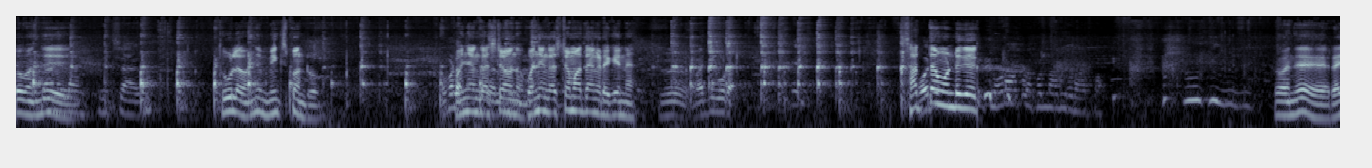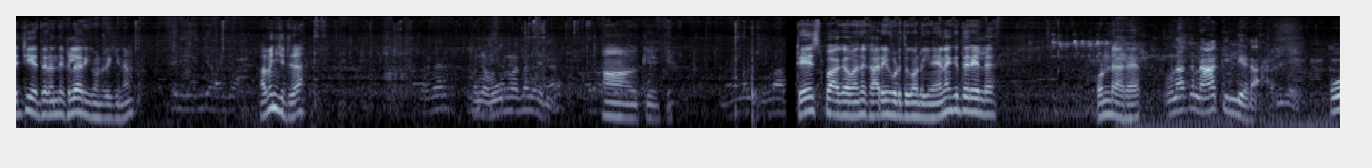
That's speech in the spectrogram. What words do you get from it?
இப்போ வந்து தூளை வந்து மிக்ஸ் பண்ணுறோம் கொஞ்சம் கஷ்டம் வந்து கொஞ்சம் கஷ்டமாக தான் கிடக்கு என்ன? சத்தம் உண்டு இப்போ வந்து ரஜ்ஜியை திறந்து கிளறி கொண்டிருக்கணும். அவிஞ்சிட்டுதா? கொஞ்சம் ஊர்னா தான் சரி ஆ ஓகே ஓகே டேஸ்ட் பார்க்க வந்து கறி கொடுத்து கொண்டிருக்கணும். எனக்கு தெரியல. கொண்டாரர். உனக்கு நாக்கு இல்லையடா. ஓ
